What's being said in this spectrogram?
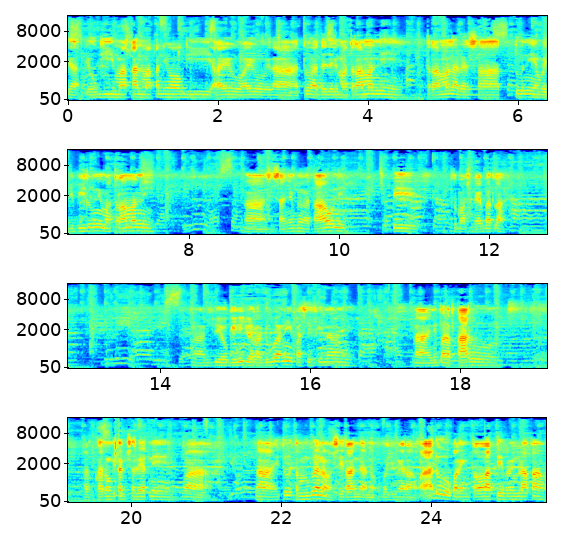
Ya Yogi makan makan Yogi. Ayo ayo. Nah itu ada dari Matraman nih. Matraman ada satu nih yang baju biru nih Matraman nih nah sisanya gue nggak tahu nih tapi termasuk hebat lah. Nah Yogi ini juara dua nih pasti final nih. Nah ini balap karung. Balap karung kita bisa lihat nih. Wah. Nah itu temen gue no si Randa no baju merah. Waduh paling telat dia paling belakang.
